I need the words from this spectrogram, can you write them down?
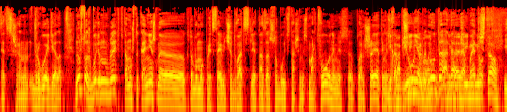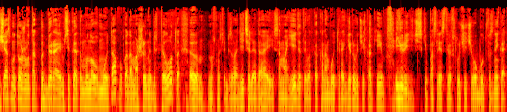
Это совершенно другое дело. Ну что ж, будем наблюдать, потому что, конечно, кто бы мог представить еще 20 лет назад, что будет с нашими смартфонами, с планшетами, Их с компьютерами. Было, ну да, да, да. Поэтому... И сейчас мы тоже вот так подбираемся к этому новому этапу, когда машина без пилота, э, ну, в смысле, без водителя, да, и сама едет, и вот как она будет реагировать, и какие юридические последствия в случае чего будут возникать.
